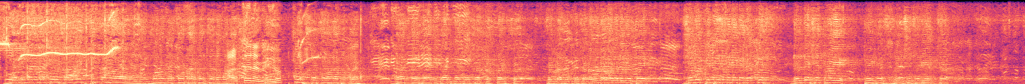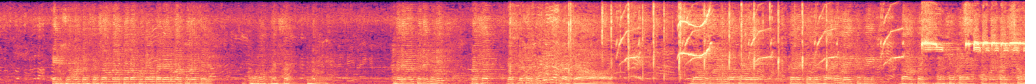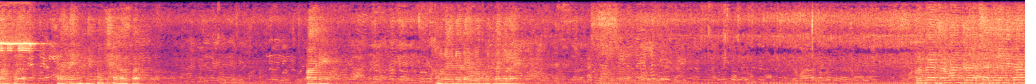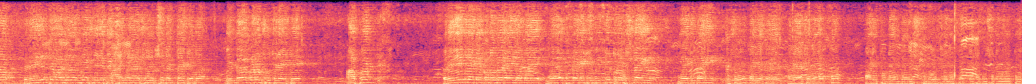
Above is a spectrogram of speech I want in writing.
या ठिकाणी मात्र संरक्षित आहे. जबरदस्त प्रकारचा नमुना. चालतोय ना व्हिडिओ उत्कृष्ट चौडा पकड घाट घ्यावी आणि घाट घ्यावी अशा प्रकारचा चौडा पकडीचा दिसतोय ना व्हिडिओ शेवटचे तीन मिनिटं नक्कीच निर्देश जोशी सर यांचा एक जबरदस्त सामना होताना पुन्हा एकदा रेडवर असेल गुरु प्रसाद धामणे खऱ्या अर्थाने गुरु प्रसाद म्हटलं तर गुरुचा प्रसाद लावण्यामध्ये जातोय कारण त्याला जाणीव आहे की मी धावता स्पर्श केला कोमेटच केला होता रनिंग हिटूच केला होता आणि पुन्हा एकदा टाइमआउट घेतला गेलाय कृपया सर्वांचं लक्षात येईल मित्रांनो. रेलिंगच्या बाजूला उभी असलेल्या प्रेक्षकांना सुरक्षित अंतर ठेवा. मंडळाकडून सूचना येते. आपण रेलिंगला टेकून उभे राहिल्यामुळे या ठिकाणी जी विद्युत रोषणाई या ठिकाणी सहकार्य करेल. आणि असं वाटतो. आणि पुन्हा एकदा सुरू असलेल्या सामन्याच्या दिशेने वळतो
